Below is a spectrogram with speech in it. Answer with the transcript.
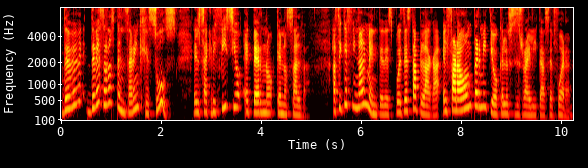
Debe, debe hacernos pensar en Jesús, el sacrificio eterno que nos salva. Así que finalmente, después de esta plaga, el faraón permitió que los israelitas se fueran.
